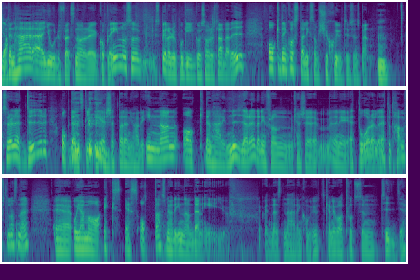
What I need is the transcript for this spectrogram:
Ja. Den här är gjord för att snarare koppla in och så spelar du på gig och så har du sladdar i. Och den kostar liksom 27 000 spänn. Så den är dyr och den skulle ersätta den jag hade innan. Och den här är nyare, den är från kanske den är ett år eller ett och ett halvt eller något sånt där. Eh, och Yamaha XS8 som jag hade innan, den är ju jag vet inte ens när den kom ut. Kan det vara 2010?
